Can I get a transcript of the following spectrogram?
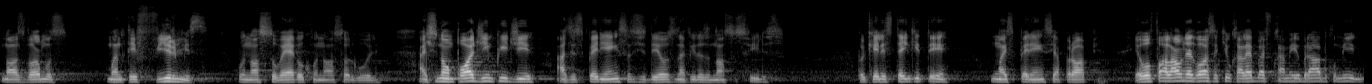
nós vamos manter firmes o nosso ego, com o nosso orgulho. A gente não pode impedir as experiências de Deus na vida dos nossos filhos, porque eles têm que ter uma experiência própria. Eu vou falar um negócio aqui, o Caleb vai ficar meio bravo comigo,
